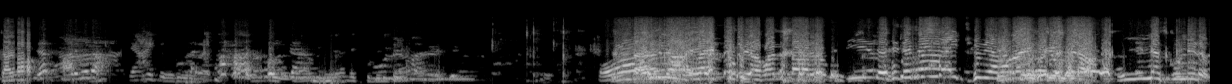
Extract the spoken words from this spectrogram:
വ്ളോഗ് ഇല്ല സ്കൂളിലിടും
